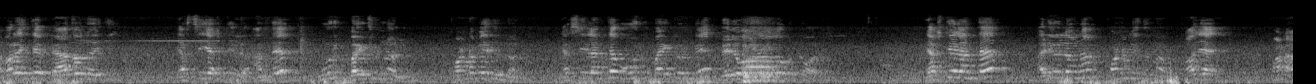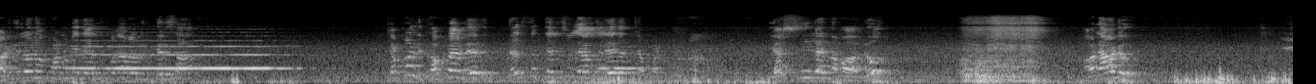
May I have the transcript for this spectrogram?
ఎవరైతే పేదోళ్ళు అయితే ఎస్సీ ఎస్టీలు అంటే ఊరికి బయట ఉన్నోళ్ళు కొండ మీద ఉన్నోళ్ళు. ఎస్సీలు అంటే ఊరికి బయట ఉండి వెలువాడలో ఉన్నవాళ్ళు. ఎస్టీలు అంటే అడవిలోనూ కొండ మీద ఉన్నారు వాళ్ళు మన అడవిలోనూ కొండ మీద ఎందుకున్నారో మీకు తెలుసా? చెప్పండి తప్పేం లేదు. తెలుసు తెలుసు లేకపోతే లేదని చెప్పండి. ఎస్సీలు అన్న వాళ్ళు ఆనాడు ఈ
